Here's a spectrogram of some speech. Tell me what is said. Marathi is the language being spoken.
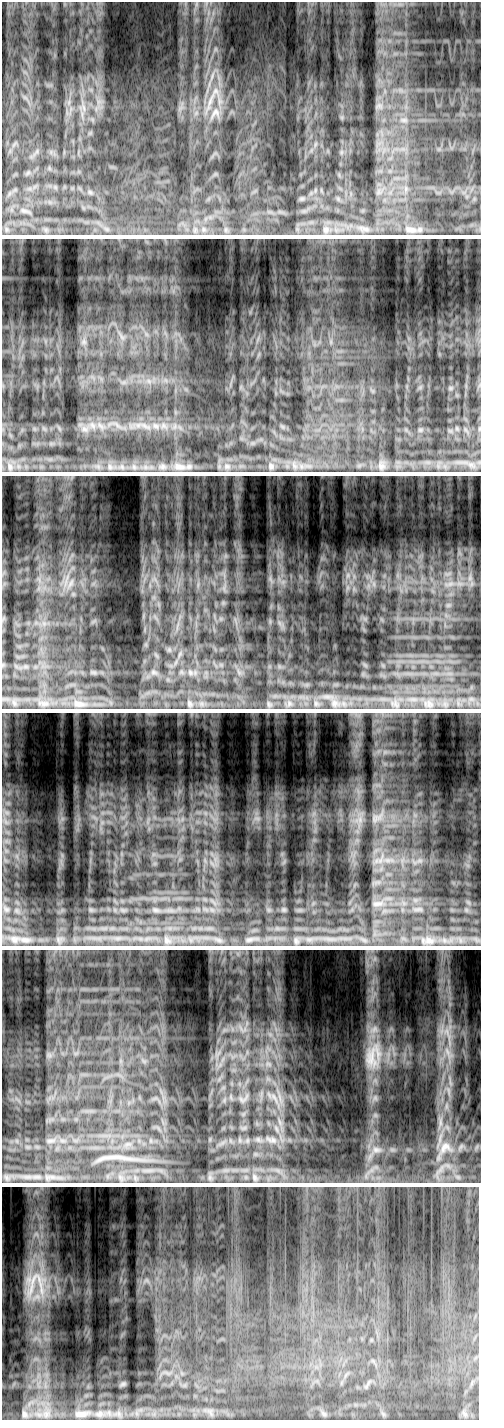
जरा जोरात बोला सगळ्या महिलांनी. इष्टीची? तेवढ्याला कसं तोंड हल्लं? देवाचं भजन कर म्हणजे कुत्रं चावलं का तोंडाला तुझ्या. आता महिला म्हणतील मला महिलांचा आवाज ऐकायचे. ए महिलानो एवढ्या जोरात भजन म्हणायचं. पंढरपूरची रुक्मिण झोपलेली जागी झाली पाहिजे म्हणली पाहिजे बाया दिंडीत काय झालं? प्रत्येक महिलेने म्हणायचं जिला तोंड आहे तिने म्हणा. आणि एखादीला तोंड आहे म्हणली नाही सकाळपर्यंत खरू झाल्याशिवाय राहणार नाही हातवर महिला सगळ्या महिला हातवर करा. एक दोन तीन. रघुपती राघव. वा आवाज वाढवा. वा!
